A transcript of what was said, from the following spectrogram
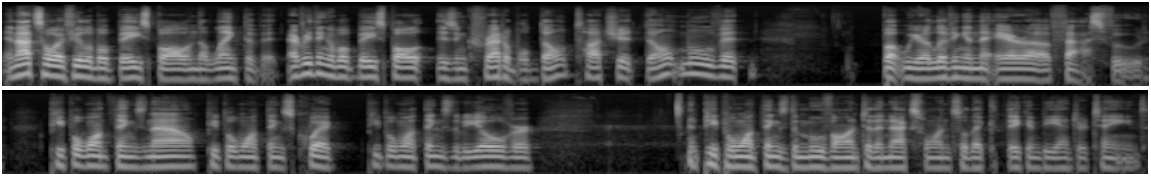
And that's how I feel about baseball and the length of it. Everything about baseball is incredible. Don't touch it, don't move it. But we are living in the era of fast food. People want things now, people want things quick, people want things to be over, and people want things to move on to the next one so that they can be entertained.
